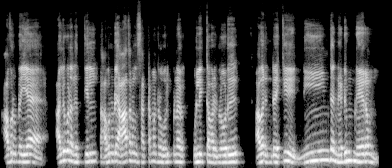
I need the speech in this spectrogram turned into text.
அவருடைய அலுவலகத்தில் அவருடைய ஆதரவு சட்டமன்ற உறுப்பினர் உள்ளிட்டவர்களோடு அவர் இன்றைக்கு நீண்ட நெடும் நேரம்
